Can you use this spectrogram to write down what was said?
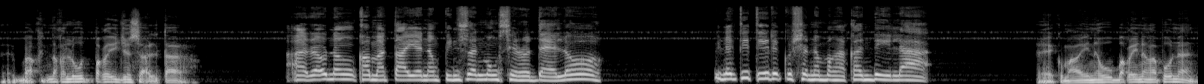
Eh, bakit nakaluhod pa kayo dyan sa altar? Araw ng kamatayan ng pinsan mong si Rodelo. Pinagtitirik ko siya ng mga kandila. Eh, kumain na ho ba kayo ng hapunan?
